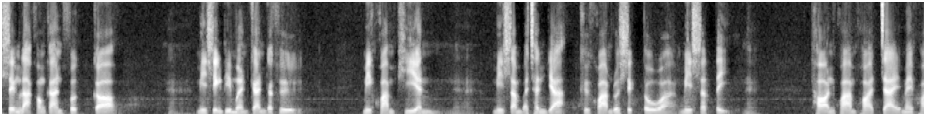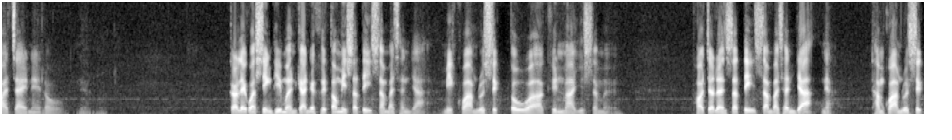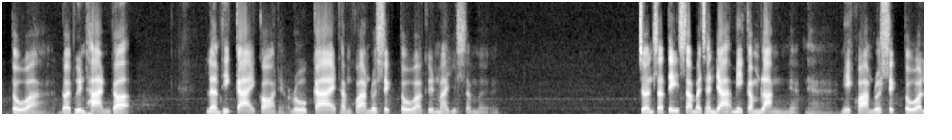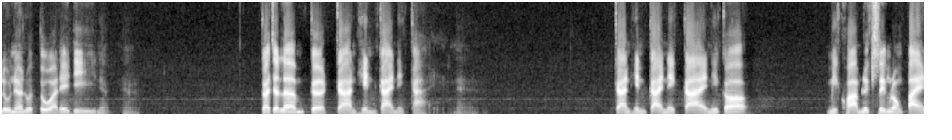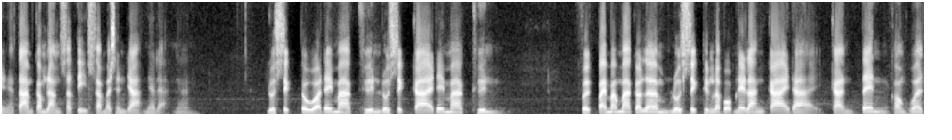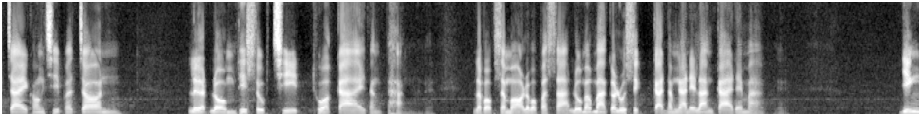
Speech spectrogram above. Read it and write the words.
ซึ่งหลักของการฝึกก็มีสิ่งที่เหมือนกันก็คือ มีความเพียรมีสัมปชัญญะคือความรู้สึกตัว มีสตินะถอนความพอใจไม่พอใจในโลกนะก็เรียกว่าสิ่งที่เหมือนกันก็คือต้องมีสติสัมปชัญญะ มีความรู้สึกตัวขึ้นมาอยู่เสมอ พอเจริญสติสัมปชัญญะเนี่ยทำความรู้สึกตัว โดยพื้นฐานก็ เริ่มที่กายก่อนเนี่ยรู้กายทำความรู้สึกตัวขึ้นมาอยู่เสมอ จนสติสัมปชัญญะมีกำลังเนี่ยนะมีความรู้สึกตัวรู้เนื้อรู้ตัวได้ดีเนี่ยนะก็จะเริ่มเกิดการเห็นกายในกายนะการเห็นกายในกายนี้ก็มีความลึกซึ้งลงไปนะตามกำลังสติสัมปชัญญะเนี่ยแหละนะ รู้สึกตัวได้มากขึ้น รู้สึกกายได้มากขึ้น ฝึกไปมากๆก็เริ่มรู้สึกถึงระบบในร่างกายได้ การเต้นของหัวใจของชีพจร เลือดลมที่สูบฉีดทั่วกายต่างๆ ระบบสมองระบบประสาทรู้มากๆ ก็รู้สึกการทำงานในร่างกายได้มาก ยิ่ง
